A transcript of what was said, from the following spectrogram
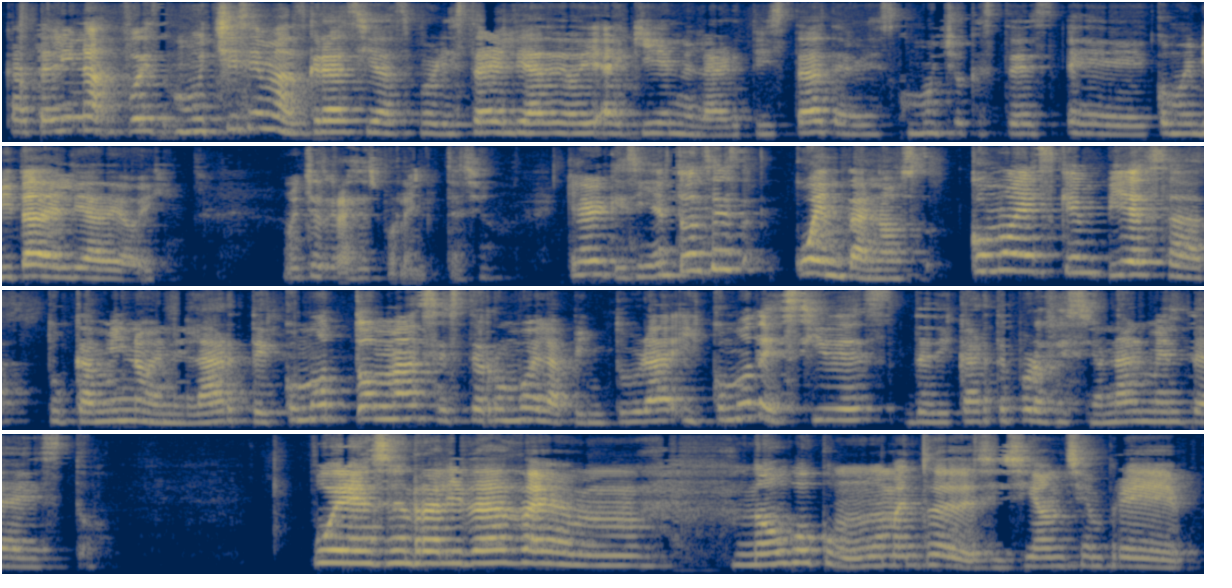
Catalina, pues muchísimas gracias por estar el día de hoy aquí en El Artista. Te agradezco mucho que estés eh, como invitada el día de hoy. Muchas gracias por la invitación. Claro que sí. Entonces, cuéntanos, ¿cómo es que empieza tu camino en el arte? ¿Cómo tomas este rumbo de la pintura y cómo decides dedicarte profesionalmente a esto? Pues en realidad em, no hubo como un momento de decisión, siempre,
